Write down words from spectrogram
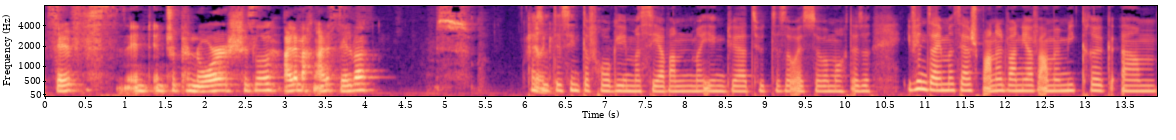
Self-Entrepreneur-Schüssel, alle machen alles selber. Also das hinterfrage ich immer sehr, wann man irgendwer erzählt, dass er alles selber macht. Also ich finde es auch immer sehr spannend, wenn ich auf einmal mitkriege, ähm,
